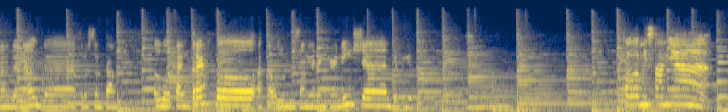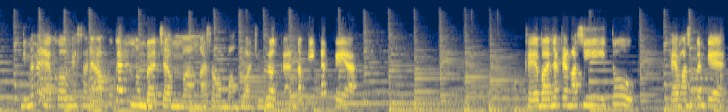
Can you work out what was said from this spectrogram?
naga-naga terus tentang lo time travel atau lo misalnya reincarnation gitu-gitu Kalau misalnya gimana ya kalau misalnya aku kan membaca manga sama manhwa juga kan tapi kan kayak kayak banyak yang ngasih itu kayak masukan kayak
